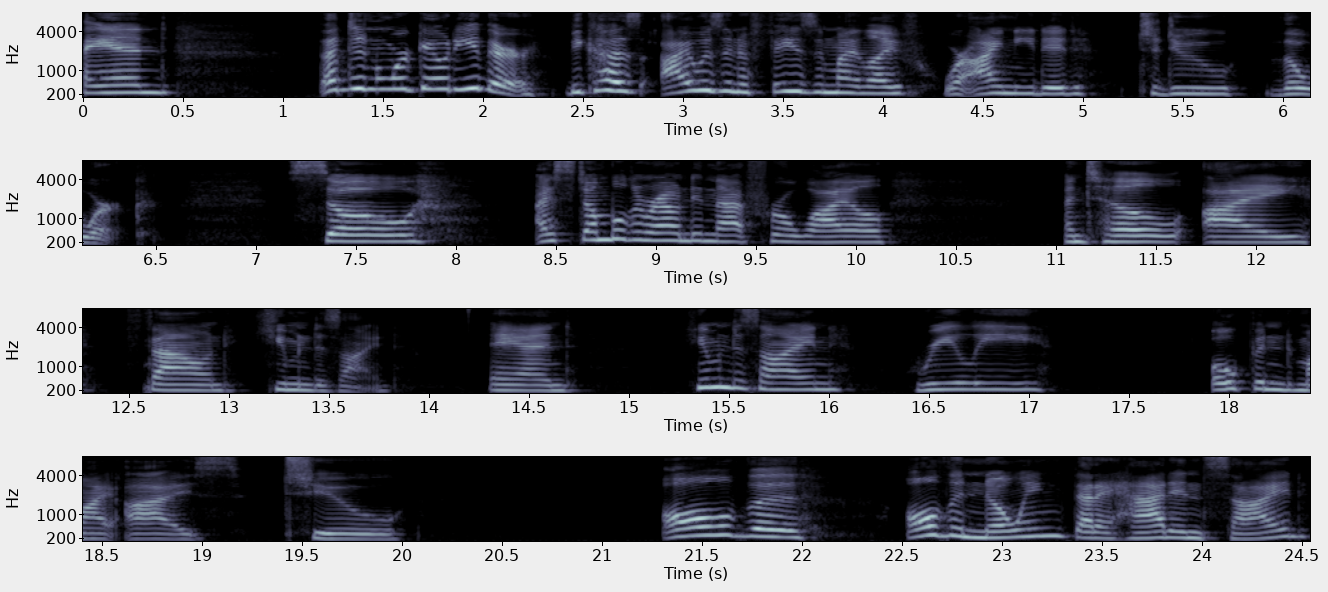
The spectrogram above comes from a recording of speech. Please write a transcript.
And that didn't work out either because I was in a phase in my life where I needed to do the work. So I stumbled around in that for a while until I found human design. And human design really opened my eyes to all the all the knowing that I had inside,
